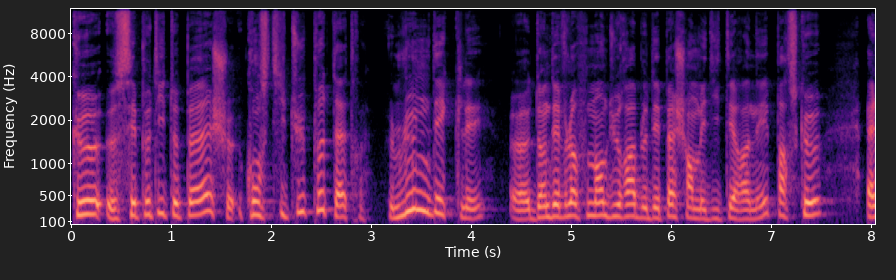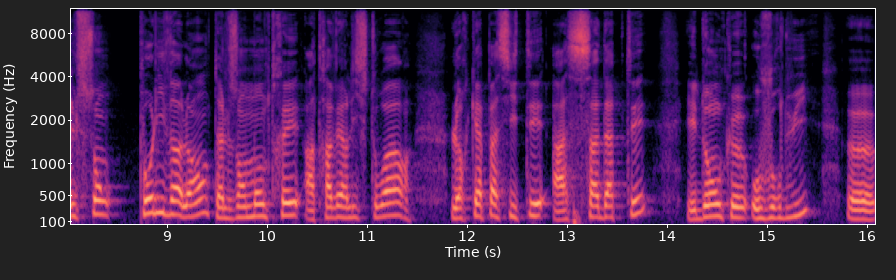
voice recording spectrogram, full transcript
que ces petites pêches constituent peut-être l'une des clés d'un développement durable des pêches en Méditerranée parce qu'elles sont polyvalentes, elles ont montré à travers l'histoire leur capacité à s'adapter. Et donc euh, aujourd'hui, euh,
